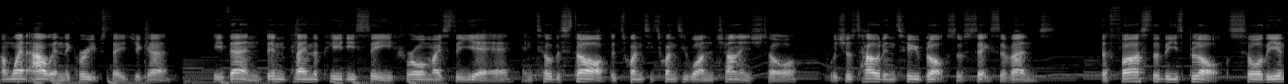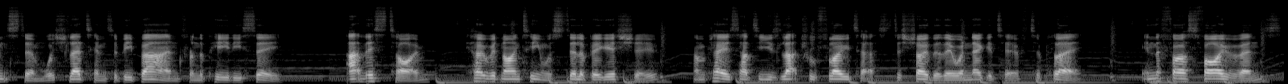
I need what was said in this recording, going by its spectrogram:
and went out in the group stage again. He then didn't play in the PDC for almost a year until the start of the 2021 Challenge Tour, which was held in two blocks of six events. The first of these blocks saw the incident which led him to be banned from the PDC. At this time, COVID 19 was still a big issue, and players had to use lateral flow tests to show that they were negative to play. In the first five events,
